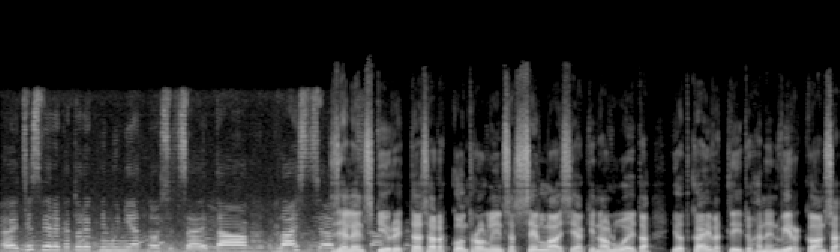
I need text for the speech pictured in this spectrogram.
э, те сферы, которые к нему не относятся. Это власть... Э, Zelenski yrittää saada kontrolliinsa sellaisiakin alueita, jotka eivät liity hänen virkaansa,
